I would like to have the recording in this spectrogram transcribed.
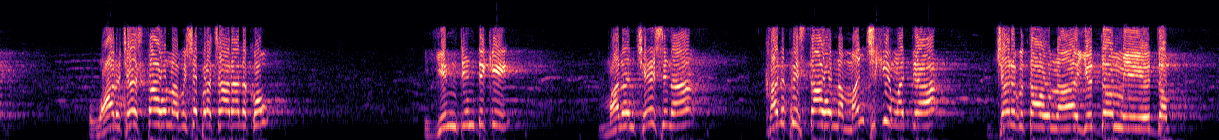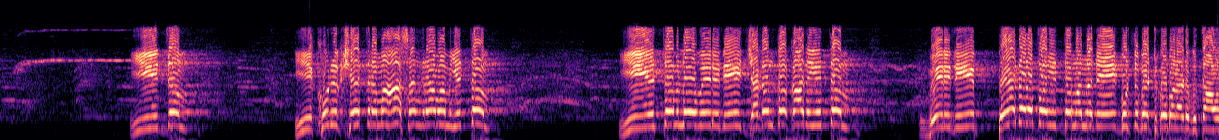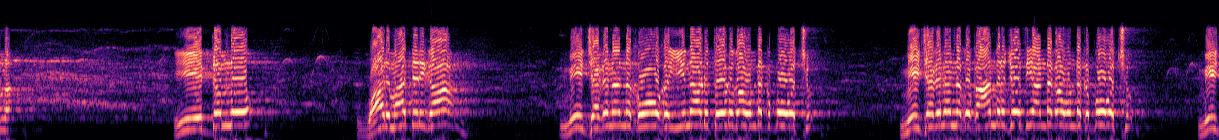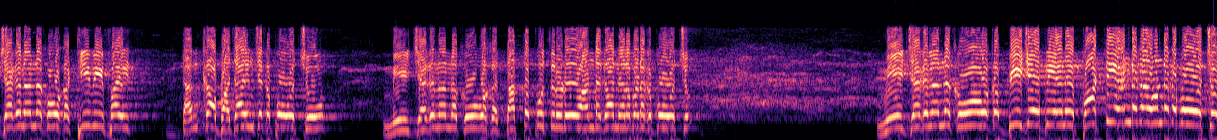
వారు చేస్తా ఉన్న విష ప్రచారాలకు ఇంటింటికి మనం చేసిన కనిపిస్తా ఉన్న మంచికి మధ్య జరుగుతా ఉన్న యుద్ధం ఈ యుద్ధం. ఈ యుద్ధం ఈ కురుక్షేత్ర మహాసంగ్రామం యుద్ధం. ఈ యుద్ధంలో వీరిది జగంతో కాదు యుద్ధం. వీరిది పేదలతో యుద్ధం అన్నది గుర్తుపెట్టుకోమని అడుగుతా ఉన్నా. ఈ యుద్ధంలో వారి మాదిరిగా మీ జగనన్నకు ఒక ఈనాడు తోడుగా ఉండకపోవచ్చు. మీ జగనన్నకు ఒక ఆంధ్రజ్యోతి అండగా ఉండకపోవచ్చు. మీ జగనన్నకు ఒక టీవీ ఫైవ్ డంకా బజాయించకపోవచ్చు. మీ జగనన్నకు ఒక దత్తపుత్రుడు అండగా నిలబడకపోవచ్చు. మీ జగనన్నకు ఒక బీజేపీ అనే పార్టీ అండగా ఉండకపోవచ్చు.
